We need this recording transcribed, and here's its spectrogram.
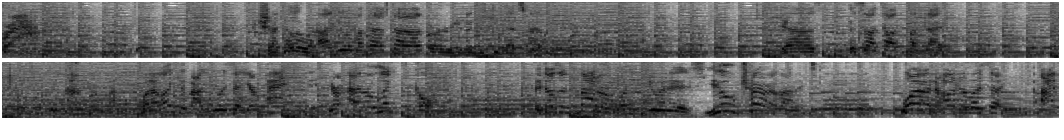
crap. Should I tell her what I do in my pastime, or should I just keep that silent? Yeah, let's, not talk about that. What I like about you is that you're passionate. You're analytical. It doesn't matter what you it is. You care about it. 100% at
